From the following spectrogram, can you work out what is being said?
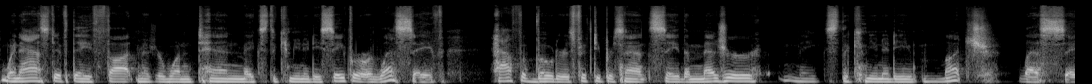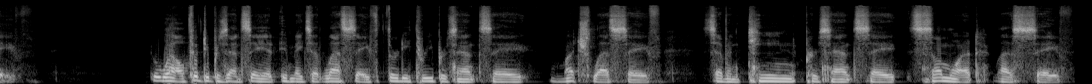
When asked if they thought Measure 110 makes the community safer or less safe, half of voters, 50%, say the measure makes the community much less safe. Well, 50% say it, it makes it less safe, 33% say much less safe, 17% say somewhat less safe,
